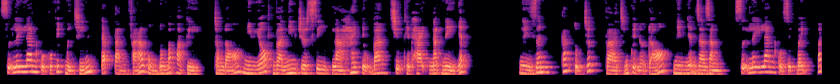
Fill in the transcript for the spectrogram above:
sự lây lan của COVID-19 đã tàn phá vùng Đông Bắc Hoa Kỳ, trong đó New York và New Jersey là hai tiểu bang chịu thiệt hại nặng nề nhất. Người dân, các tổ chức và chính quyền ở đó nên nhận ra rằng sự lây lan của dịch bệnh bắt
